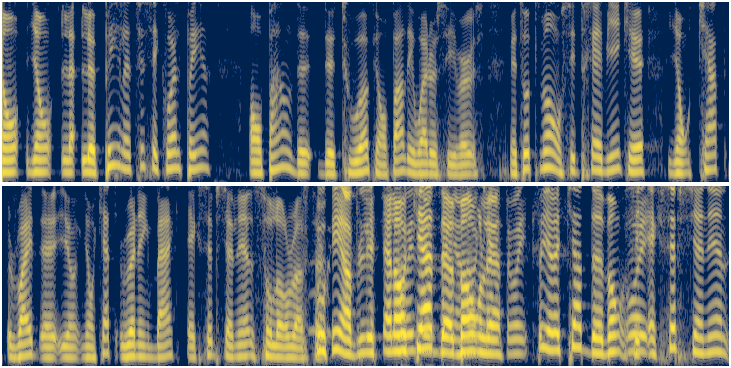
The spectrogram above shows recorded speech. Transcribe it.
ont, ils ont le, le pire, là, tu sais, c'est quoi le pire? On parle de, de Tua puis on parle des wide receivers. Mais toi et moi, on sait très bien qu'ils ont quatre right, euh, ils, ont, ils ont quatre running backs exceptionnels sur leur roster. Oui, en plus. Il y en a Oui, quatre de bons, là. quatre, oui. Il y en a quatre de bons. C'est exceptionnel.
